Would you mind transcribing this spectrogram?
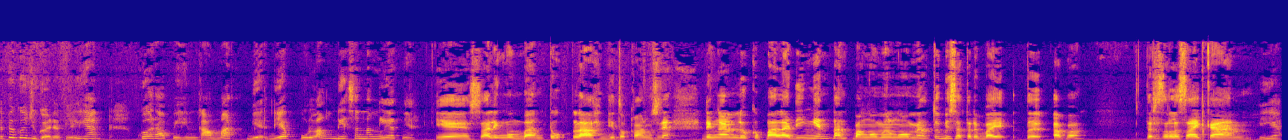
tapi gue juga ada pilihan gue rapihin kamar biar dia pulang dia seneng liatnya Yes, saling membantu lah gitu kan. Maksudnya dengan lu kepala dingin tanpa ngomel-ngomel tuh bisa terbaik te- apa? Terselesaikan. iya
